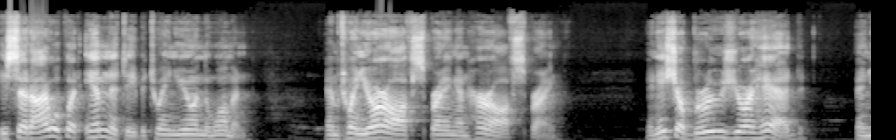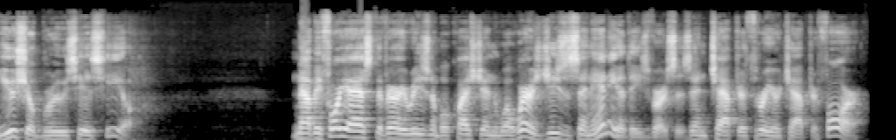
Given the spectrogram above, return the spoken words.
He said, I will put enmity between you and the woman, and between your offspring and her offspring. And he shall bruise your head, and you shall bruise his heel. Now, before you ask the very reasonable question, well, where is Jesus in any of these verses, in chapter 3 or chapter 4?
